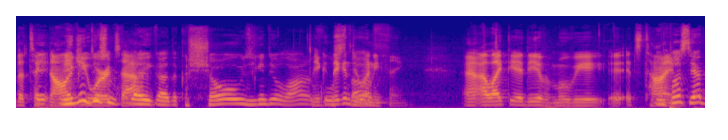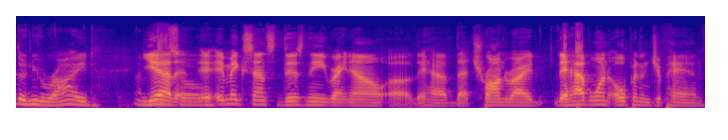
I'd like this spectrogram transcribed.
the technology you do where some, it's at, like uh, like shows. You can do a lot of. you can, cool they can do anything. And I like the idea of a movie. It's And time. plus, they have their new ride. I yeah, that, so- it, it makes sense. Disney right now, uh, they have that Tron ride. They have one open in Japan.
